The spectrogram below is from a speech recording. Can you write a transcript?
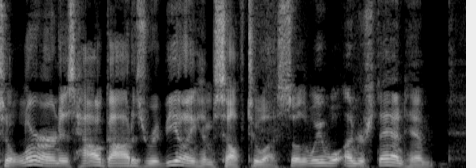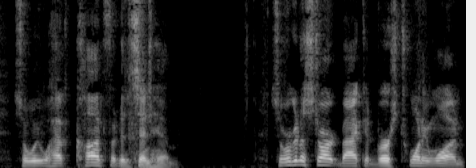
to learn is how God is revealing himself to us so that we will understand him, so we will have confidence in him. So we're going to start back at verse 21.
